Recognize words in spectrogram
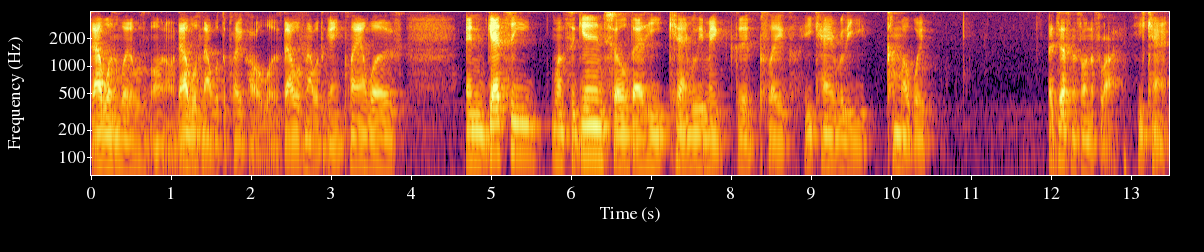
That wasn't what it was going on. That was not what the play call was. That was not what the game plan was. And Getsy once again shows that he can't really make good play. He can't really come up with adjustments on the fly. He can't.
